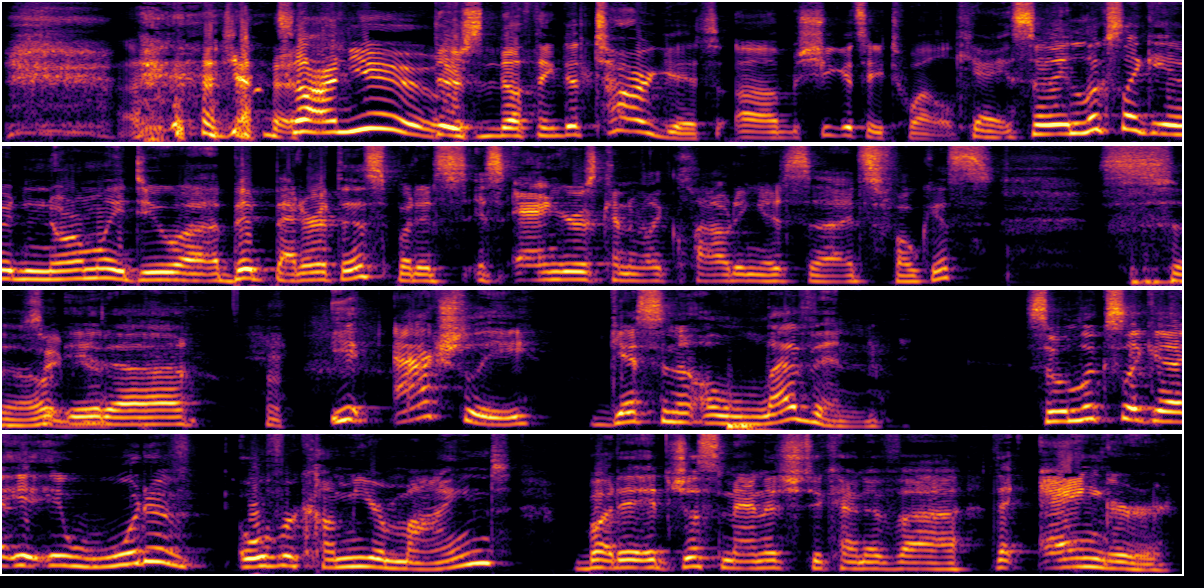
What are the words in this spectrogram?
It's on you. There's nothing to target. Um, she gets a twelve. Okay, so it looks like it would normally do uh, a bit better at this, but its its anger is kind of like clouding its uh, its focus. So Same it here. uh it actually gets an eleven. So it looks like uh, it, it would have overcome your mind, but it just managed to kind of uh the anger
